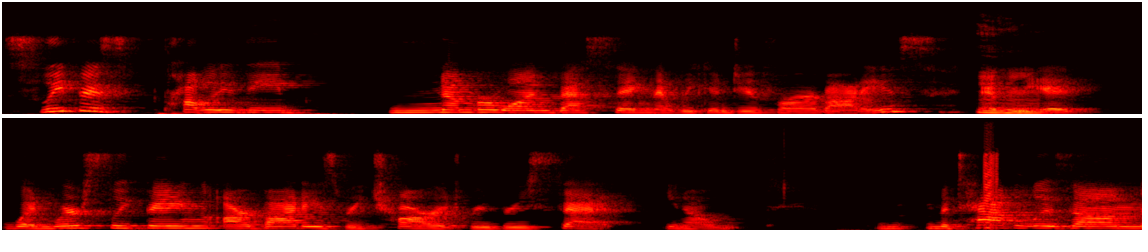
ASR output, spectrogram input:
sleep is probably the number one best thing that we can do for our bodies. Mm-hmm. We, it, when we're sleeping, our bodies recharge, we reset, you know, metabolism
